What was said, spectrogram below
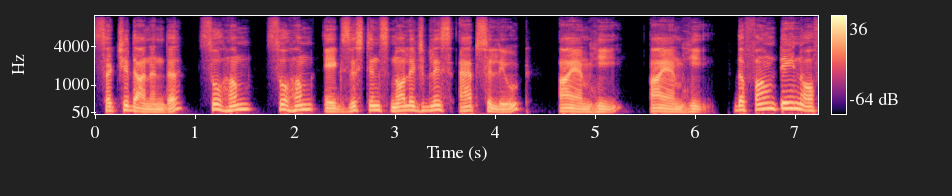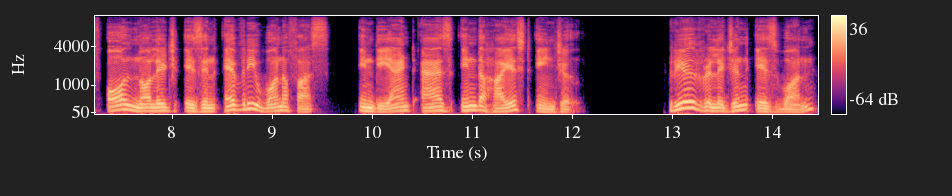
Satchidananda, Soham, Soham, existence knowledge bliss absolute, I am He, I am He. The fountain of all knowledge is in every one of us, in the ant as in the highest angel. Real religion is one,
